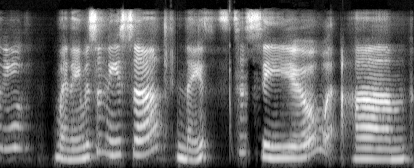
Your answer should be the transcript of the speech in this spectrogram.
Hi, my name is Anissa. Nice to see you. Um,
